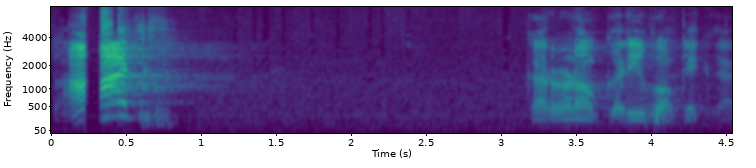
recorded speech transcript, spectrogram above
तो आज करोड़ों गरीबों के घर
